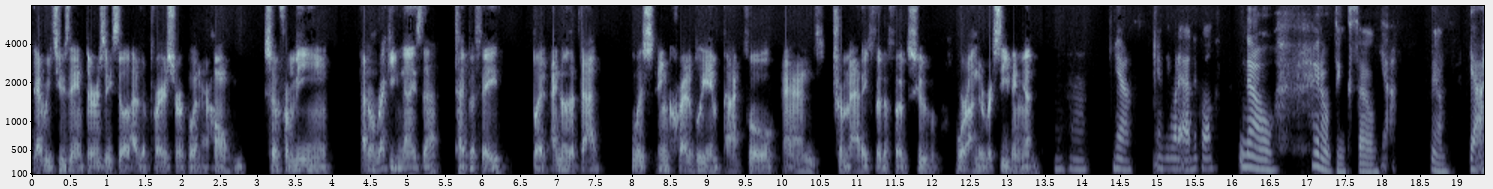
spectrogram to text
every Tuesday and Thursday, still has a prayer circle in her home. So for me, I don't recognize that type of faith, but I know that that was incredibly impactful and traumatic for the folks who were on the receiving end. Mm-hmm. Yeah. Anything you want to add, Nicole? No, I don't think so. Yeah. Yeah. Yeah.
